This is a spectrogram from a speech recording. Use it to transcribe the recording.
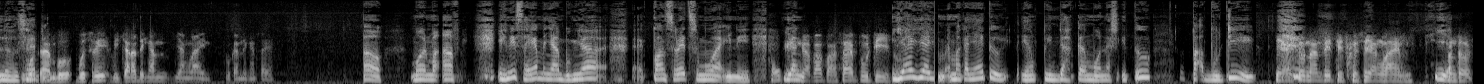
Loh, saya Bukan Bu, Bu Sri bicara dengan yang lain, bukan dengan saya. Oh, mohon maaf. Ini saya menyambungnya eh, konsulat semua ini. Oke, yang enggak apa-apa. Saya Budi. Bu. Iya, iya, makanya itu yang pindah ke Monash itu Pak Budi. Ya, itu nanti diskusi yang lain. Iya. Untuk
